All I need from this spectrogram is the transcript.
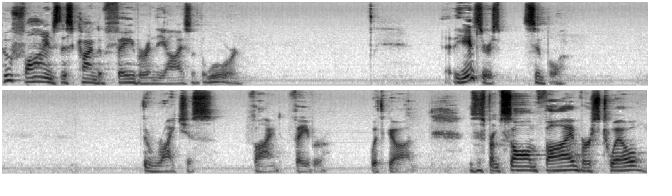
who finds this kind of favor in the eyes of the Lord? The answer is simple the righteous find favor with God. This is from Psalm 5, verse 12.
